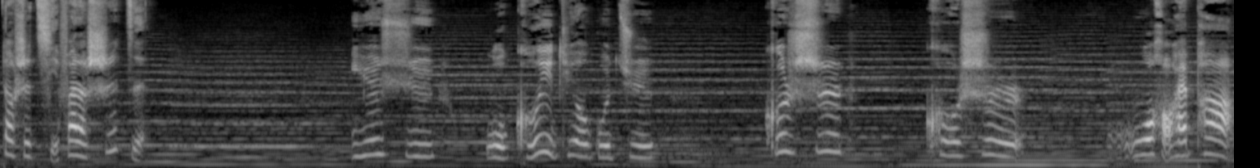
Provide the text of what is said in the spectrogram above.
倒是启发了狮子。也许我可以跳过去，可是，可是，我好害怕。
